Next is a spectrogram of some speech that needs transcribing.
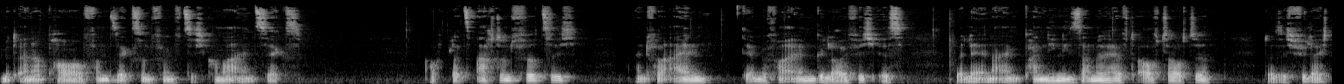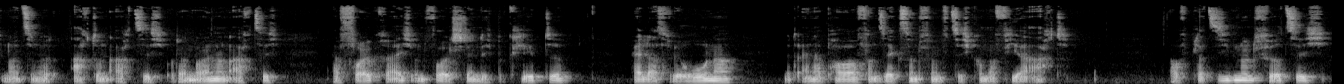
mit einer Power von 56,16. Auf Platz 48 ein Verein, der mir vor allem geläufig ist, weil er in einem Panini-Sammelheft auftauchte, das ich vielleicht 1988 oder 89 erfolgreich und vollständig beklebte, Hellas Verona mit einer Power von 56,48. Auf Platz 47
